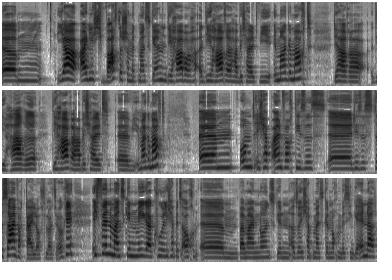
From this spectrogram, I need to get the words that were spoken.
Ähm, ja, eigentlich war es das schon mit meinem Skin. Die Haare, die Haare habe ich halt wie immer gemacht. Die Haare, die Haare, die Haare habe ich halt äh, wie immer gemacht. Ähm, und ich habe einfach dieses, äh, dieses, das sah einfach geil aus, Leute, okay? Ich finde mein Skin mega cool. Ich habe jetzt auch ähm, bei meinem neuen Skin, also ich habe mein Skin noch ein bisschen geändert.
